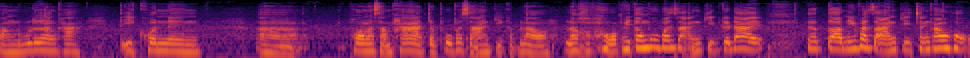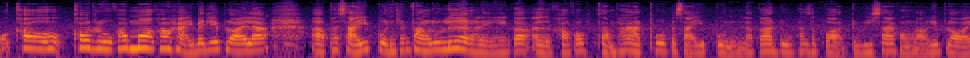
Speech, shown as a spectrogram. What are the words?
ฟังรู้เรื่องค่ะ อีกคนหนึ่งอ่า พอมาสัมภาษณ์จะพูดภาษาอังกฤษกับเรา เราก็บอกว่าไม่ต้องพูดภาษาอังกฤษก็ได้คือตอนนี้ภาษาอังกฤษฉันเข้าหเข้าเข้ารู้เข้าหม้อเข้าหายไปเรียบร้อยแล้วภาษาญี่ปุ่นฉันฟังรู้เรื่องอะไรอย่างเงี้ยก็เออเขาก็สัมภาษณ์พูดภาษาญี่ปุ่น แล้วก็ดูพาสปอร์ตดูวีซ่าของเราเรียบร้อย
